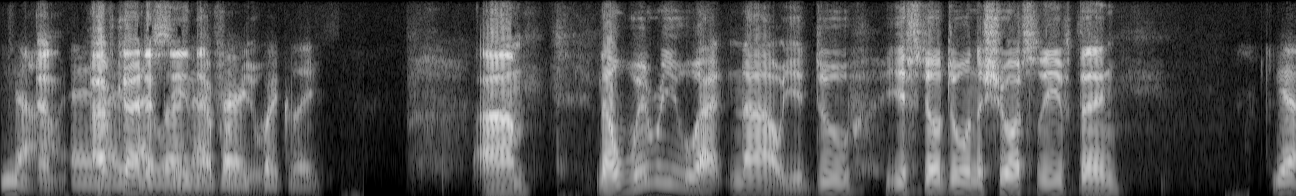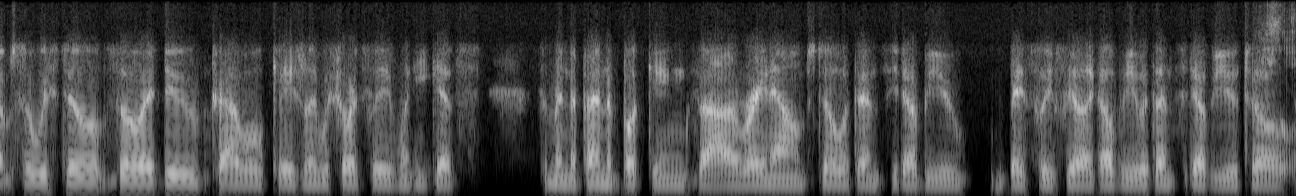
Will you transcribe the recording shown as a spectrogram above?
No, And and, I've kinda I learned seen that from very you. quickly. Um, now where are you at now? You do. You're still doing the short sleeve thing. Yep. So we still, so I do travel occasionally with Short Sleeve when he gets some independent bookings. Uh, right now, I'm still with NCW. Basically, feel like I'll be with NCW till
